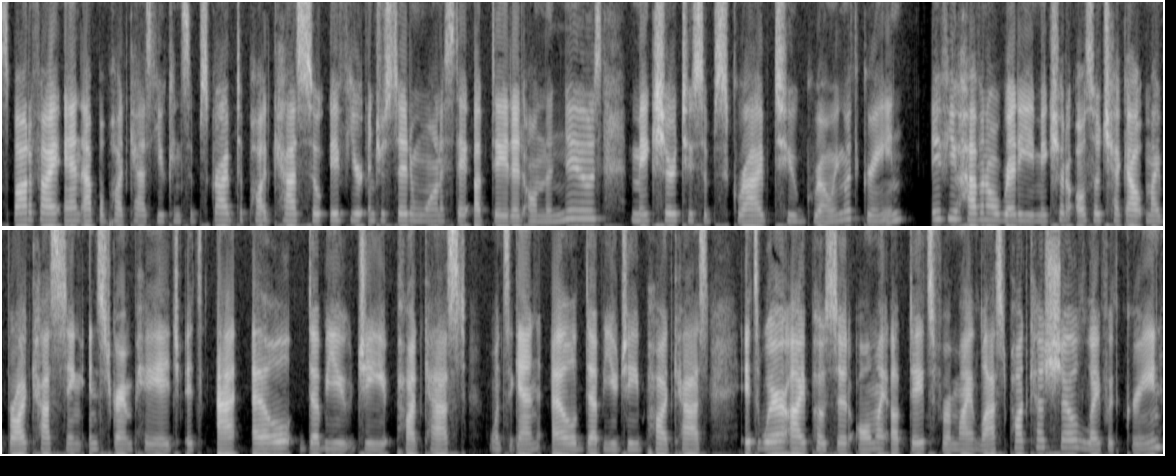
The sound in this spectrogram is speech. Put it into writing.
Spotify and Apple Podcasts, you can subscribe to podcasts. So if you're interested and want to stay updated on the news, make sure to subscribe to Growing with Green. If you haven't already, make sure to also check out my broadcasting Instagram page. It's at LWG Podcast Once again, LWG Podcast. It's where I posted all my updates for my last podcast show, Life with Green,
